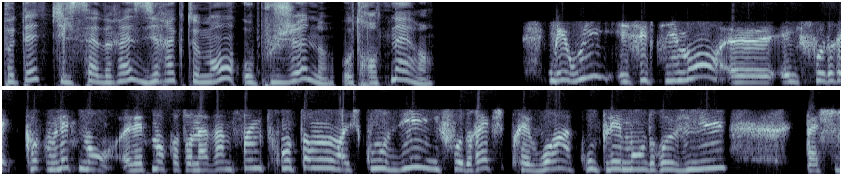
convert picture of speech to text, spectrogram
peut-être qu'il s'adresse directement aux plus jeunes, aux trentenaires. Mais oui, effectivement, euh, il faudrait, honnêtement, honnêtement, quand on a 25-30 ans, est-ce qu'on se dit, il faudrait que je prévoie un complément de revenu, pas si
